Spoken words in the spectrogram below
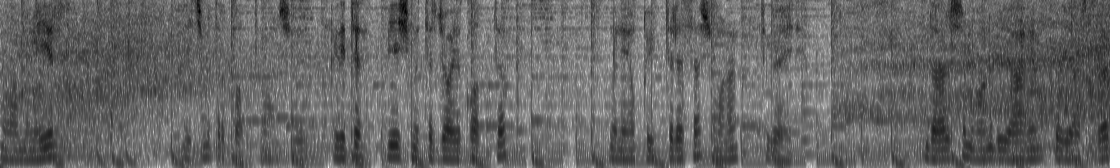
Mana bu yer necha metr qolibdi mana shu yer 5 metr joyi qolibdi buni ham quyib tashlasa shu bilan dальше mana bu yog'ini ham ko'ryapsizlar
